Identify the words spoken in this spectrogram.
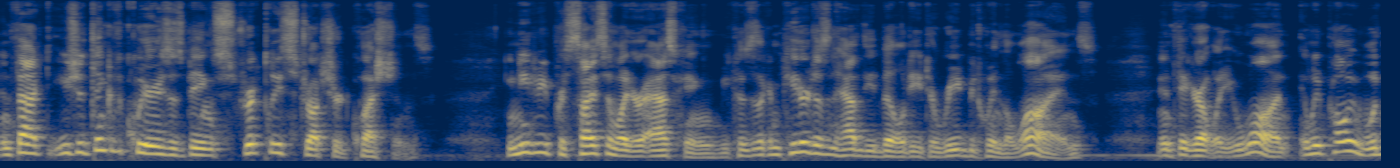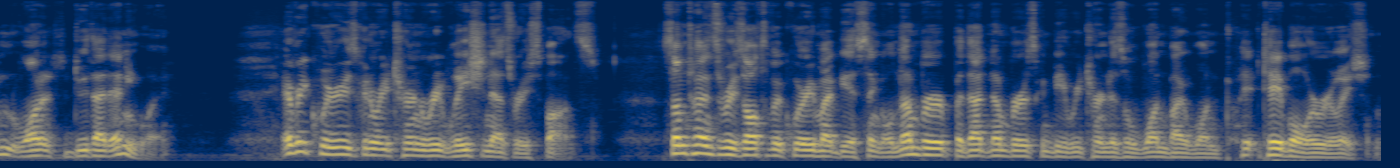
In fact, you should think of queries as being strictly structured questions. You need to be precise in what you're asking because the computer doesn't have the ability to read between the lines and figure out what you want, and we probably wouldn't want it to do that anyway. Every query is going to return a relation as a response. Sometimes the result of a query might be a single number, but that number is going to be returned as a one-by-one -one table or relation.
